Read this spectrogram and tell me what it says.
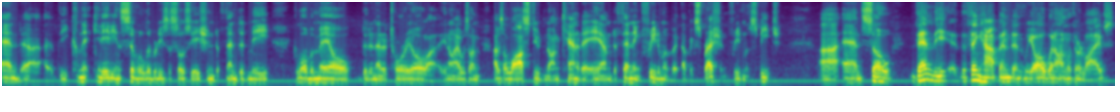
and uh, the Canadian Civil Liberties Association defended me. Globe and Mail did an editorial. You know, I was on I was a law student on Canada AM defending freedom of, of expression, freedom of speech, uh, and so then the the thing happened, and we all went on with our lives.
